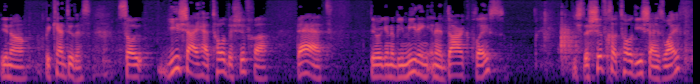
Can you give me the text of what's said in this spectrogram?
You know, we can't do this." So Yishai had told the shivcha that they were going to be meeting in a dark place. The shivcha told Yishai's wife.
